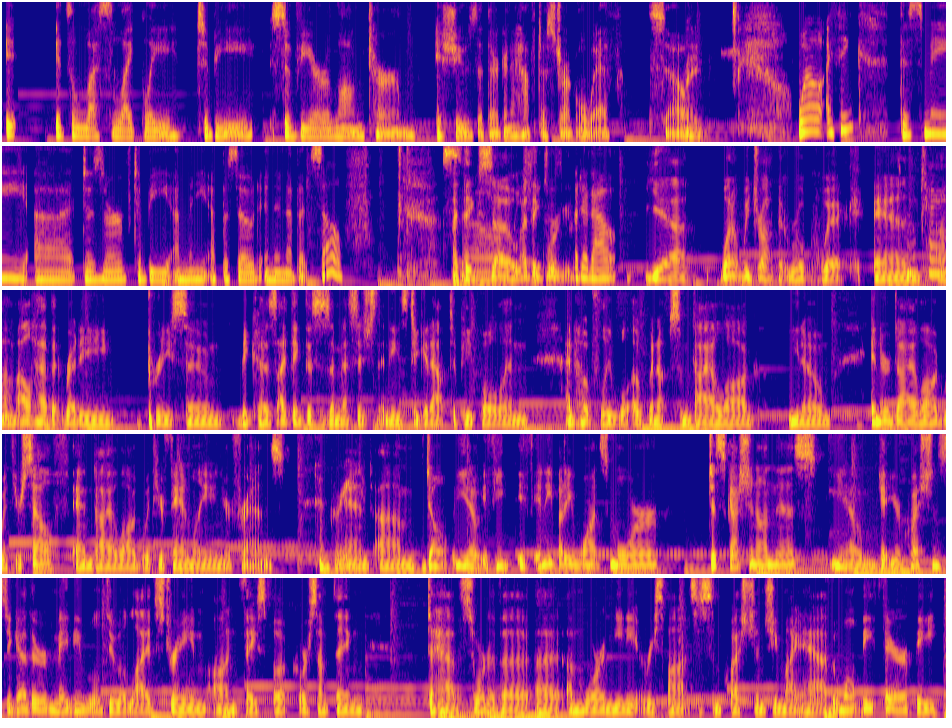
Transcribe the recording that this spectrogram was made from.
it it's less likely to be severe long term issues that they're going to have to struggle with. So, right. well, I think this may uh, deserve to be a mini episode in and of itself. So I think so. I think we're put it out. Yeah. Why don't we drop it real quick and okay. um, I'll have it ready pretty soon because I think this is a message that needs to get out to people and and hopefully will open up some dialogue, you know, inner dialogue with yourself and dialogue with your family and your friends. Agreed. And um, don't you know if you if anybody wants more discussion on this, you know, get your questions together. Maybe we'll do a live stream on Facebook or something to have sort of a, a, a more immediate response to some questions you might have. It won't be therapy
